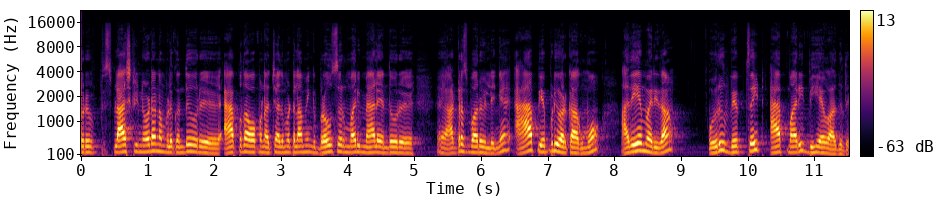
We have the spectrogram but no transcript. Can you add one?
ஒரு ஸ்ப்ளாஷ் ஸ்க்ரீனோட நம்மளுக்கு வந்து ஒரு ஆப் தான் ஓப்பன் ஆச்சு. அது மட்டும் இல்லாமல் இங்கே ப்ரௌசர் மாதிரி மேலே எந்த ஒரு அட்ரஸ் பாரும் இல்லைங்க. ஆப் எப்படி ஒர்க் ஆகுமோ அதே மாதிரி தான் ஒரு வெப்சைட் ஆப் மாதிரி பிஹேவ் ஆகுது.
